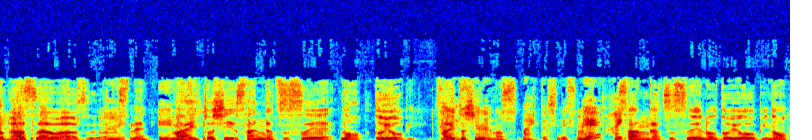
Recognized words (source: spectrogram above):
のアースアワーズはですね、はい。ええ。毎年3月末の土曜日。毎年やります。毎年ですね、はい。3月末の土曜日の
